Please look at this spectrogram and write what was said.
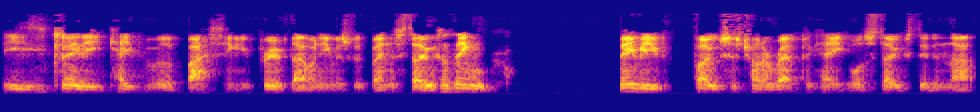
he's clearly capable of batting. He proved that when he was with Ben Stokes. I think maybe Foakes was trying to replicate what Stokes did in that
